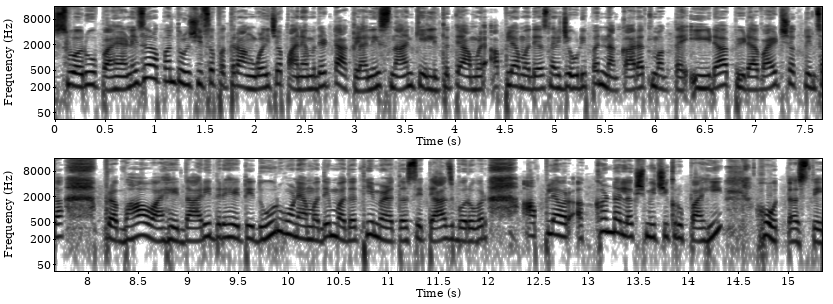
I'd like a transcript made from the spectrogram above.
स्वरूप आहे. आणि जर आपण तुळशीचं पत्र आंघोळीच्या पाण्यामध्ये टाकलं आणि स्नान केली तर त्यामुळे आपल्यामध्ये असणारी जेवढी पण नकारात्मकता आहे इडा पिडा वाईट शक्तींचा प्रभाव आहे दारिद्र्य हे ते दूर होण्यामध्ये मदतही मिळत असते. त्याचबरोबर आपल्यावर अखंड लक्ष्मीची कृपाही होत असते.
